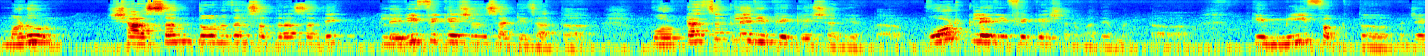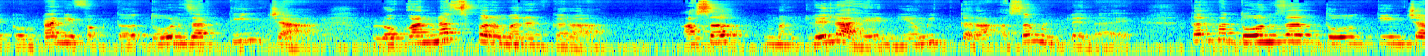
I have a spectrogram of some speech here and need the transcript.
म्हणून शासन दोन हजार सतरासाठी क्लेरिफिकेशनसाठी जातं. कोर्टाचं क्लेरिफिकेशन येतं. कोर्ट क्लेरिफिकेशनमध्ये म्हणतं. की मी फक्त म्हणजे कोर्टाने फक्त दोन हजार तीनच्या लोकांनाच परमनंट करा असं म्हटलेलं आहे नियमित करा असं म्हटलेलं आहे. तर मग दोन हजार दोन तीनच्या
